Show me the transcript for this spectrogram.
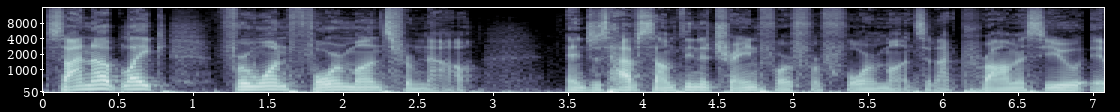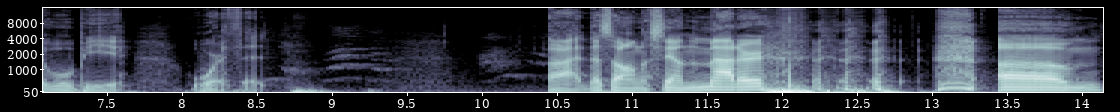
Sign up like for one four months from now and just have something to train for for four months. And I promise you it will be worth it. All right, that's all I'm to say on the matter. um,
